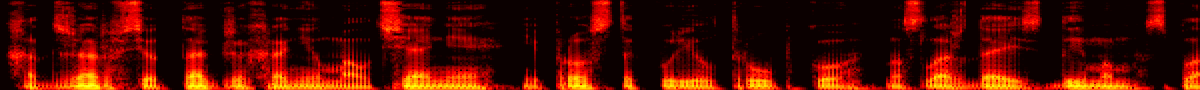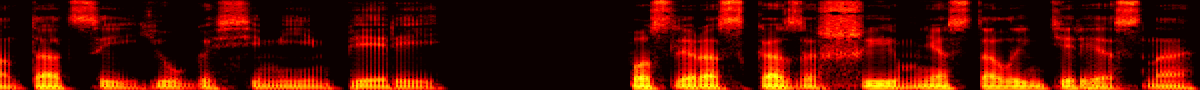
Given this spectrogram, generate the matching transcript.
Хаджар все так же хранил молчание и просто курил трубку, наслаждаясь дымом с плантацией юга Семи Империй. После рассказа Ши мне стало интересно,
